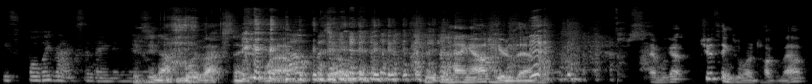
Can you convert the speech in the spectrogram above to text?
He's fully vaccinated now. is he not fully vaccinated? Wow. No. so he can hang out here then. And we got two things we want to talk about.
